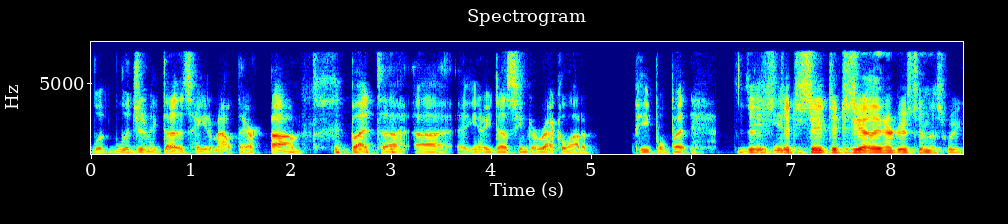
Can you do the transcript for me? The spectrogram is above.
legitimately does hate him out there. Um, but uh, uh, you know, he does seem to wreck a lot of people. But Did, it- did you see? Did you see how they introduced him this week?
